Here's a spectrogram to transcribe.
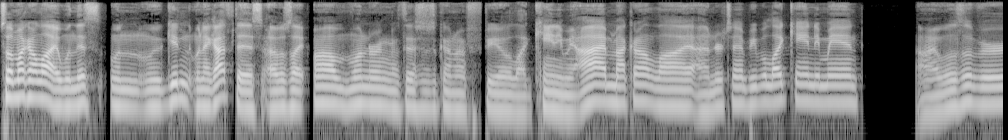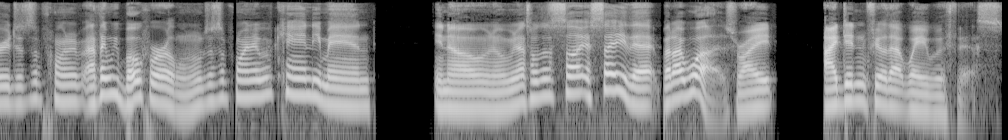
So I'm not gonna lie. When this, when we getting, when I got this, I was like, oh, I'm wondering if this is gonna feel like Candyman. I'm not gonna lie. I understand people like Candyman. I was very disappointed. I think we both were a little disappointed with Candyman. You know, you know, we're not supposed to say that, but I was right. I didn't feel that way with this.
